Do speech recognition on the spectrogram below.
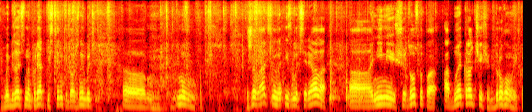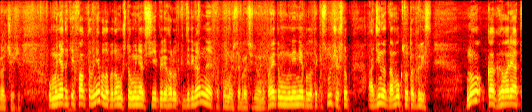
в обязательном порядке стенки должны быть, э, ну, желательно из материала, э, не имеющего доступа одной крольчихи к другому крольчихе. У меня таких фактов не было, потому что у меня все перегородки деревянные, как вы можете обратить внимание. Поэтому у меня не было таких случаев, чтобы один одного кто-то грыз. Но, как говорят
